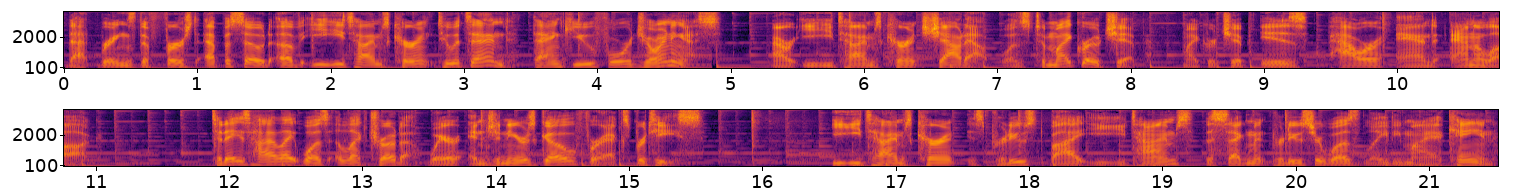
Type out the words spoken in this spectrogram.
That brings the first episode of EE Times Current to its end. Thank you for joining us. Our EE Times Current shout out was to Microchip. Microchip is power and analog. Today's highlight was Elektroda, where engineers go for expertise. EE Times Current is produced by EE Times. The segment producer was Lady Maya Kane.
